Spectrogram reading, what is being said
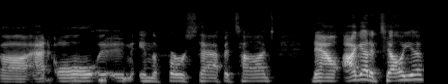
uh, at all in, in the first half at times. Now, I got to tell you,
